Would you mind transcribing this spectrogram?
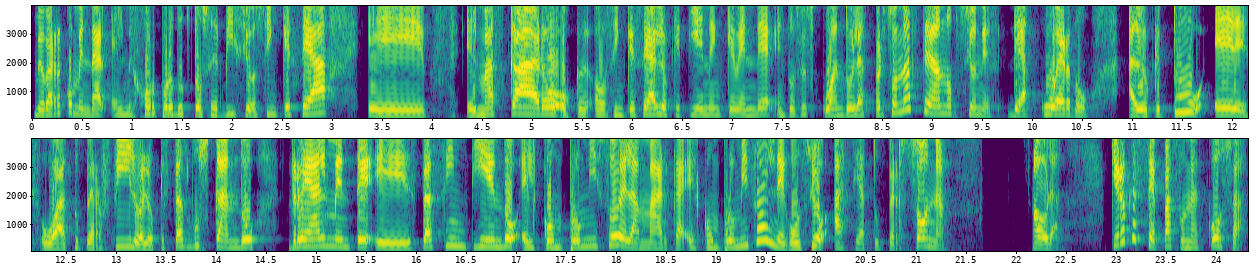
me va a recomendar el mejor producto o servicio sin que sea eh, el más caro o, sin que sea lo que tienen que vender. Entonces, cuando las personas te dan opciones de acuerdo a lo que tú eres o a tu perfil o a lo que estás buscando, realmente eh, estás sintiendo el compromiso de la marca, el compromiso del negocio hacia tu persona. Ahora, quiero que sepas una cosa.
